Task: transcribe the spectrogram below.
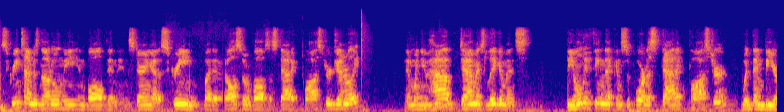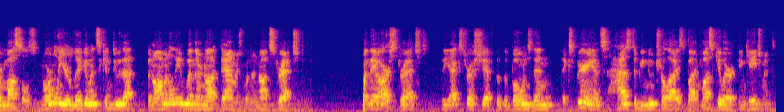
Screen time is not only involved in, in staring at a screen, but it also involves a static posture generally. And when you have damaged ligaments, the only thing that can support a static posture would then be your muscles. Normally, your ligaments can do that phenomenally when they're not damaged, when they're not stretched. When they are stretched, the extra shift that the bones then experience has to be neutralized by muscular engagement.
